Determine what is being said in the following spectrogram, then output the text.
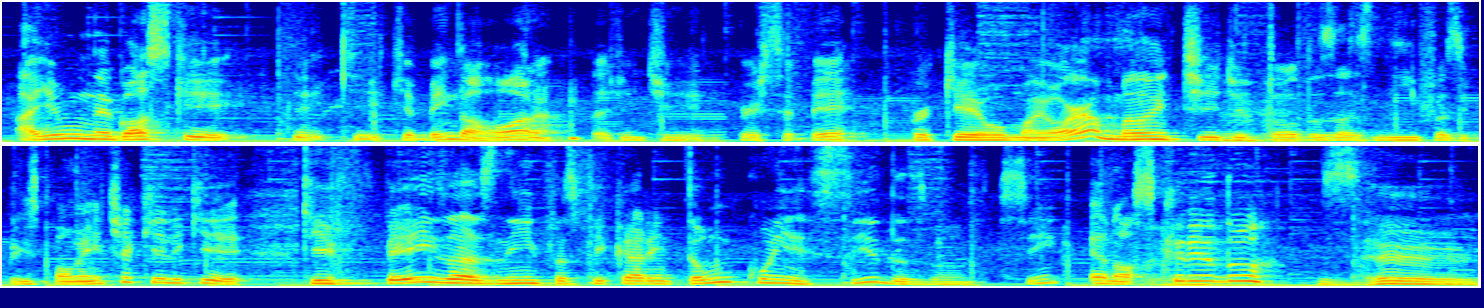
aí um negócio que, que, que, é bem da hora da gente perceber, porque o maior amante de todas as ninfas, e principalmente aquele que, que fez as ninfas ficarem tão conhecidas, vamos dizer assim, é nosso querido Zero.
